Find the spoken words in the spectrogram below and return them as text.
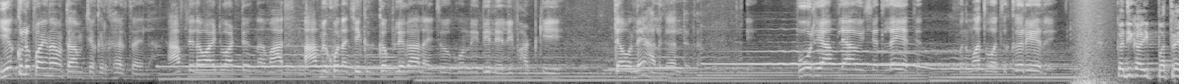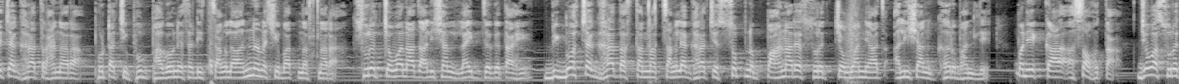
एक रुपये नव्हता आमच्याकडे खर्चायला. आपल्याला वाईट वाटत ना मग आम्ही कोणाचे क- घालायचो कोणी दिलेली फाटकी. तेव्हा लय हाल घालतात पूर हे आपल्या आयुष्यात लय येतात पण महत्वाचं करिअर आहे. कधी काळी पत्र्याच्या घरात राहणारा पोटाची भूक भागवण्यासाठी चांगलं अन्न नशिबात नसणारा सूरज चव्हाण आज आलिशान लाईफ जगत आहे. बिग बॉसच्या घरात असताना चांगल्या घराचे स्वप्न पाहणाऱ्या सूरज चव्हाणने आज आलिशान घर बांधले. पण एक काळ असा होता जेव्हा सूरज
